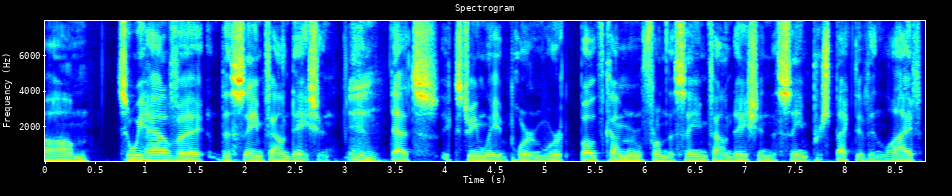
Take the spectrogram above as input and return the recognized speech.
Um, so we have uh the same foundation, and that's extremely important. We're both coming from the same foundation, the same perspective in life,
